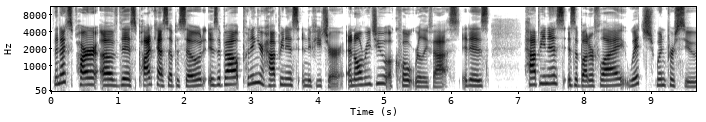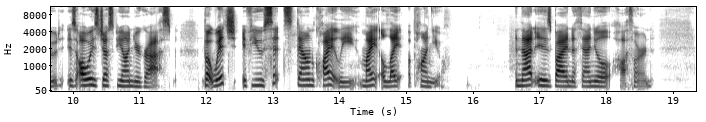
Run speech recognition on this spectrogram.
The next part of this podcast episode is about putting your happiness in the future. And I'll read you a quote really fast. It is Happiness is a butterfly, which, when pursued, is always just beyond your grasp, but which, if you sit down quietly, might alight upon you. And that is by Nathaniel Hawthorne.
